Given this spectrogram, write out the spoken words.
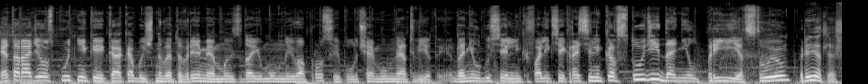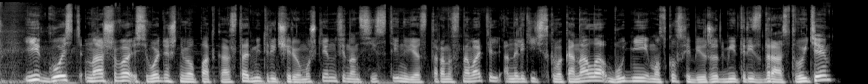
Это радио «Спутник», и, как обычно в это время, мы задаем умные вопросы и получаем умные ответы. Данил Гусельников, Алексей Красильников в студии. Данил, приветствую. Привет, Леш. И гость нашего сегодняшнего подкаста Дмитрий Черемушкин, финансист, инвестор, основатель аналитического канала «Будни Московской биржи». Дмитрий, здравствуйте.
